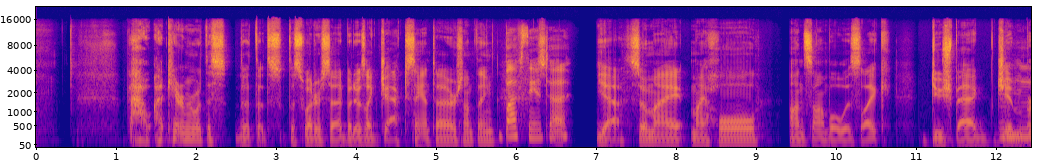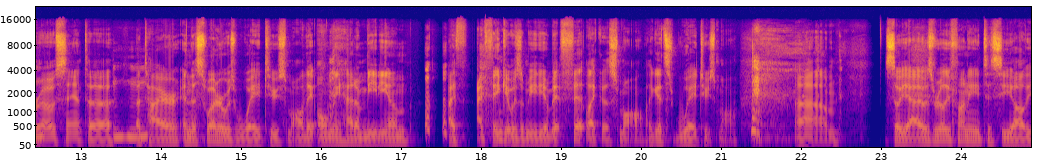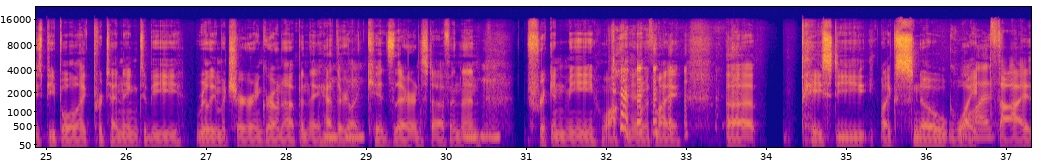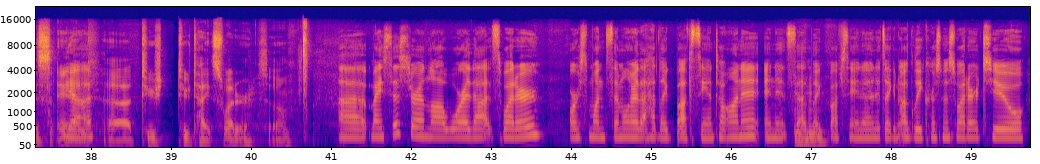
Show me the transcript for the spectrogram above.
God, I can't remember what this, the, the, the sweater said, but it was like Jacked Santa or something. Buff Santa. Yeah. So my, my whole ensemble was like douchebag gym Mhm. bro Santa Mhm. attire, and the sweater was way too small. They only had a medium. I th- I think it was a medium. It fit like a small. Like it's way too small. Um, so yeah, it was really funny to see all these people like pretending to be really mature and grown up, and they had their Mhm. like kids there and stuff, and then Mhm. Freaking me walking in with my uh pasty like snow white thighs and Yeah. uh too too tight sweater. So Uh, my sister in law wore that sweater or s- one similar that had like Buff Santa on it, and it said like Buff Santa, and it's like an ugly Christmas sweater to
